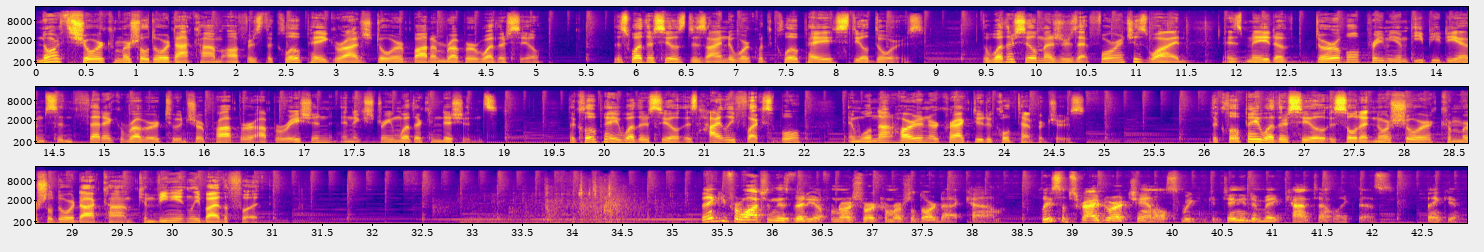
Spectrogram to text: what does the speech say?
NorthshoreCommercialDoor.com offers the Clopay Garage Door Bottom Rubber Weather Seal. This weather seal is designed to work with Clopay steel doors. The weather seal measures at 4 inches wide and is made of durable premium EPDM synthetic rubber to ensure proper operation in extreme weather conditions. The Clopay weather seal is highly flexible and will not harden or crack due to cold temperatures. The Clopay Weather Seal is sold at NorthshoreCommercialDoor.com, conveniently by the foot. Thank you for watching this video from NorthshoreCommercialDoor.com. Please subscribe to our channel so we can continue to make content like this. Thank you.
